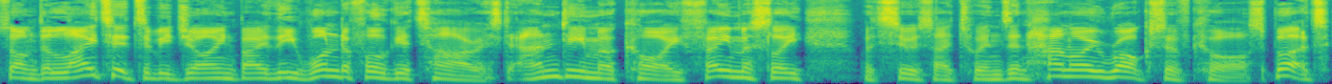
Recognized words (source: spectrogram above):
So I'm delighted to be joined by the wonderful guitarist Andy McCoy, famously with Suicide Twins and Hanoi Rocks, of course. But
